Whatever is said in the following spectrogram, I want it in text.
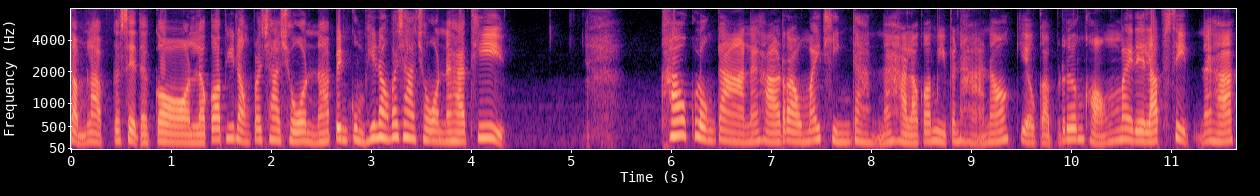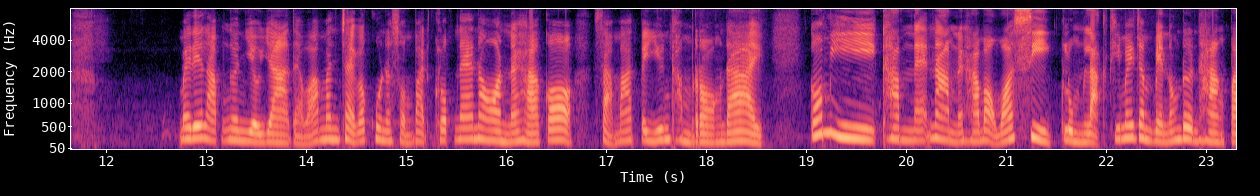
สำหรับเกษตรกรแล้วก็พี่น้องประชาชนนะคะเป็นกลุ่มพี่น้องประชาชนนะคะที่เข้าโครงการนะคะ เราไม่ทิ้งกันนะคะแล้วก็มีปัญหาเนาะเกี่ยวกับเรื่องของไม่ได้รับสิทธิ์นะคะ ไม่ได้รับเงินเยียวยา แต่ว่ามั่นใจว่าคุณสมบัติครบแน่นอนนะคะ ก็สามารถไปยื่นคำร้องได้ ก็มีคำแนะนำนะคะ บอกว่า 4 กลุ่มหลักที่ไม่จำเป็นต้องเดินทางไป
